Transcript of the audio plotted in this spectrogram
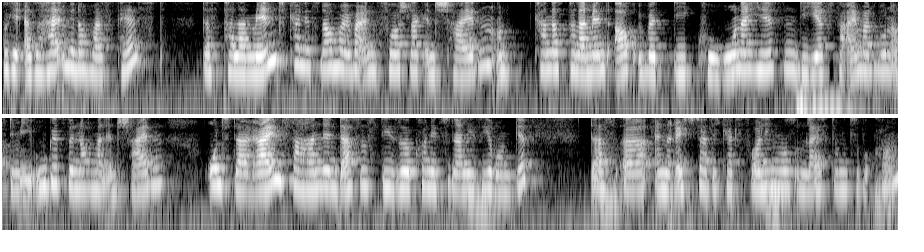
Okay, also halten wir nochmal fest, das Parlament kann jetzt nochmal über einen Vorschlag entscheiden und kann das Parlament auch über die Corona-Hilfen, die jetzt vereinbart wurden, auf dem EU-Gipfel nochmal entscheiden und da rein verhandeln, dass es diese Konditionalisierung gibt dass äh, eine Rechtsstaatlichkeit vorliegen muss, um Leistungen zu bekommen?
